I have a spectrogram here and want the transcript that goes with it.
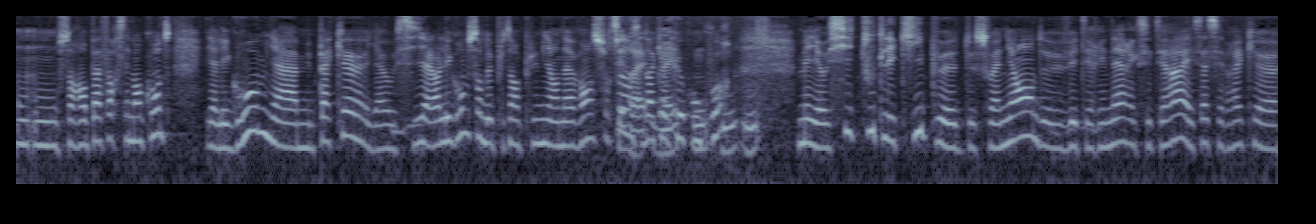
on, on s'en rend pas forcément compte. Il y a les grooms, il y a mais pas que. Il y a aussi. Alors les grooms sont de plus en plus mis en avant, surtout dans, quelques concours. Mm, mm, mm. Mais il y a aussi toute l'équipe de soignants, de vétérinaires, etc. Et ça, c'est vrai que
